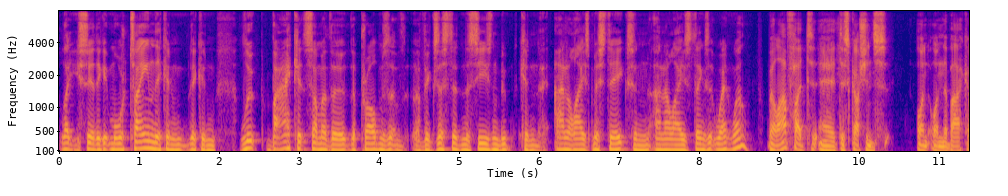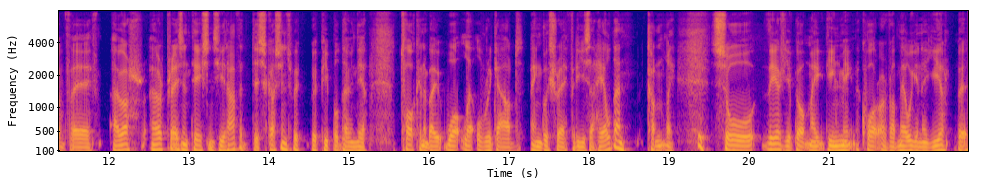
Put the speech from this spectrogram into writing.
like you say, they get more time. They can they can look back at some of the, the problems that have, have existed in the season, can analyse mistakes and analyse things that went well. Well, I've had uh, discussions on, on the back of uh, our our presentations here. I've had discussions with, with people down there talking about what little regard English referees are held in currently. so there you've got Mike Dean making a quarter of a million a year, but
